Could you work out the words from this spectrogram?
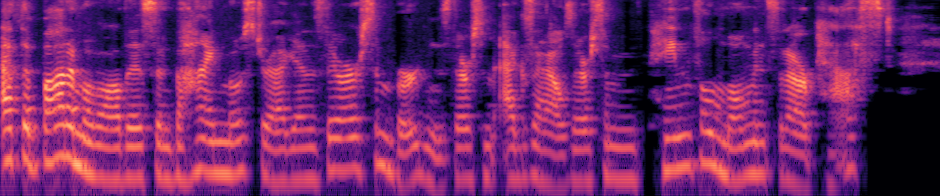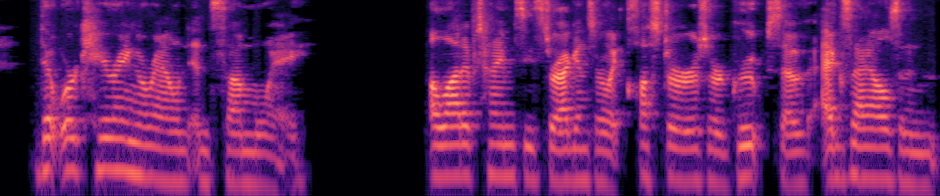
At the bottom of all this and behind most dragons, there are some burdens, there are some exiles, there are some painful moments in our past that we're carrying around in some way. A lot of times these dragons are like clusters or groups of exiles and,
